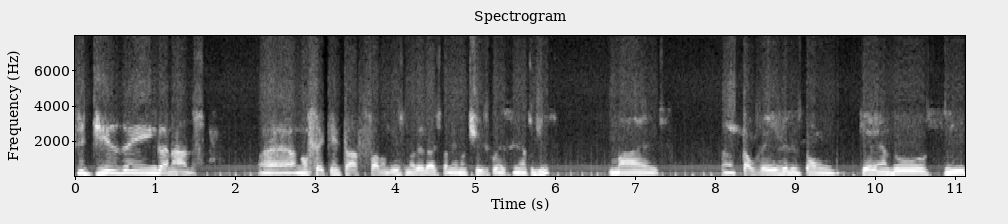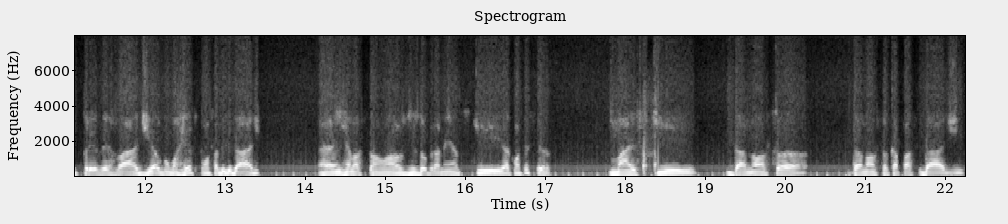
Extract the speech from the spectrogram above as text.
se dizem enganados é, não sei quem está falando isso, na verdade também não tive conhecimento disso, mas é, talvez eles estão querendo se preservar de alguma responsabilidade é, em relação aos desdobramentos que aconteceram. Mas que da nossa, da nossa capacidade,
